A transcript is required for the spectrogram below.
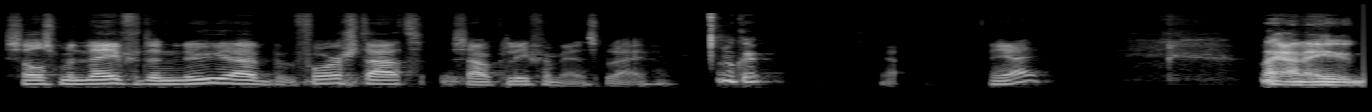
Zoals mijn leven er nu uh, voor staat, zou ik liever mens blijven. Oké. Okay. Ja. En jij? Nou ja, nee,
